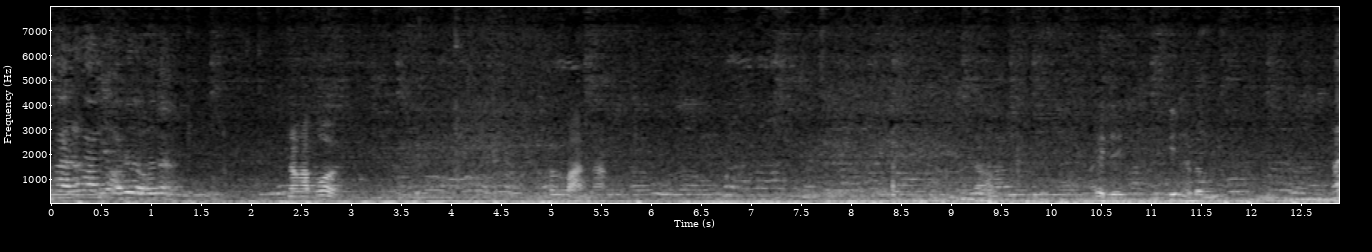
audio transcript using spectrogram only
ใช่แล้วตาไม่ออเดอร์มันน่ะนะครับพ่อต้นหวานนะ เอ้ยดิกินให้เบิ่งถ้า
